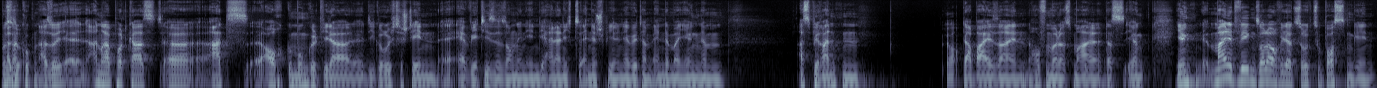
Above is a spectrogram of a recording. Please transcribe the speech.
Muss Also- mal gucken. Also äh, ein anderer Podcast äh, hat äh, auch gemunkelt wieder, äh, die Gerüchte stehen, äh, er wird die Saison in Indiana nicht zu Ende spielen. Er wird am Ende bei irgendeinem Aspiranten Ja. dabei sein. Hoffen wir das mal, dass irgend, irgend meinetwegen soll er auch wieder zurück zu Boston gehen.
